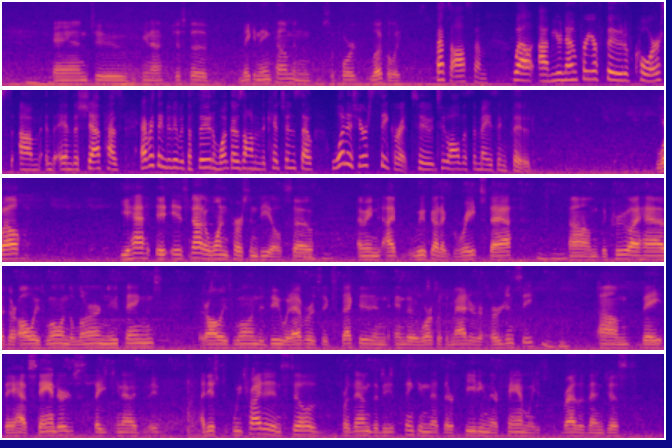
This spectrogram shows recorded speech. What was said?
and to, you know, just to make an income and support locally. That's awesome. Well, um, you're known for your food, of course, um, and, and the chef has everything to do with the food and what goes on in the kitchen. So, what is your secret to, to all this amazing food? Well, you have it, it's not a one person deal. So, I mean, I we've got a great staff. Um, the crew I have, they're always willing to learn new things. They're always willing to do whatever is expected and, and to work with a matter of urgency. Um, they they have standards. They you know they, I just we try to instill for them to be thinking that they're feeding their families rather than just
